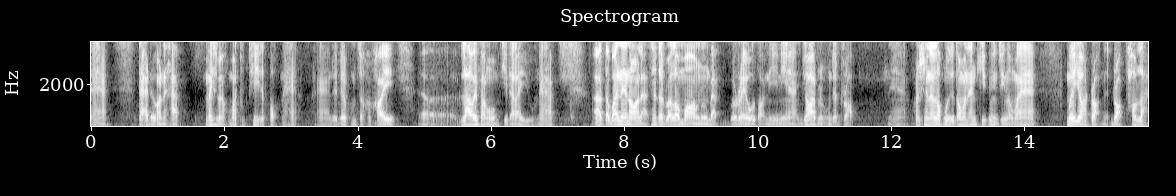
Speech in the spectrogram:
นะฮะแต่เดี๋ยวก่อนนะครับ ไม่ใช่หมายความว่าทุกที่จะตกนะฮะเดี๋ยวเดี๋ยวผมจะค่อยๆเล่าให้ฟังว่าผมคิดอะไรอยู่นะครับแต่ว่าแน่นอนแหละถ้าเกิดว่าเรามองหนึ่งแบบเร็วตอนนี้เนี่ยยอดมันคงจะ drop นะฮะเพราะฉะนั้นเราคงจะต้องมานั่งคิดจริงๆแล้วว่าเมื่อยอด drop เนี่ย drop เท่าไหร่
